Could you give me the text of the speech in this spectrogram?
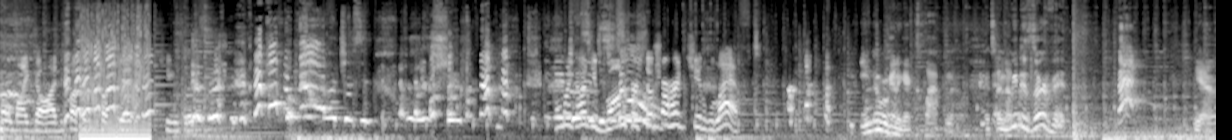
Oh my god, fucking cooked it. Jesus. Oh, Jesse. Holy shit. Oh my god, you bombed her so hard she left. You know we're gonna get clapped now. It's enough. We deserve it. Yeah.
